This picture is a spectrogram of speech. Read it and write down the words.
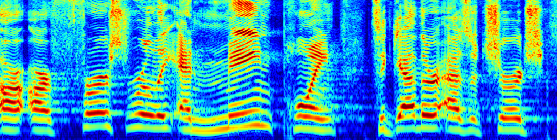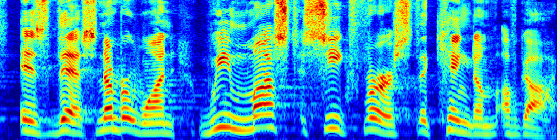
our, our first really and main point together as a church is this number one, we must seek first the kingdom of God.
